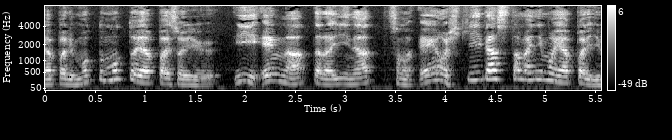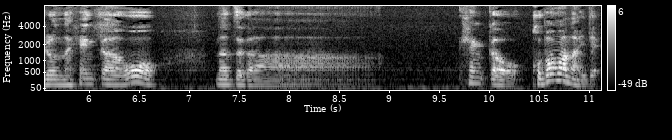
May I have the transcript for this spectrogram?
やっぱりもっともっとやっぱりそういういい縁があったらいいなその縁を引き出すためにもやっぱりいろんな変化をなんつうか変化を拒まないで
